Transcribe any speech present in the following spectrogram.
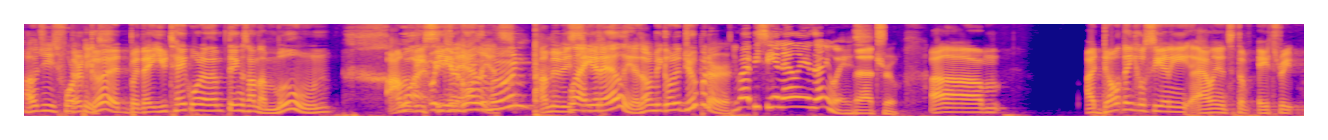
OGs Four they're Peaks. good, but they you take one of them things on the moon. I'm gonna What, be are you seeing gonna go to the aliens. moon? I'm gonna be Like- seeing aliens. I'm gonna be going to Jupiter. You might be seeing aliens anyways. That's true. Um, I don't think you'll see any aliens at the 8th Street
